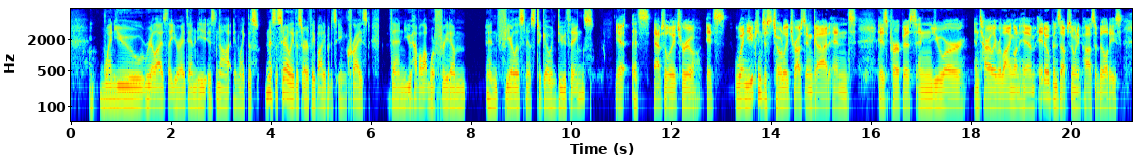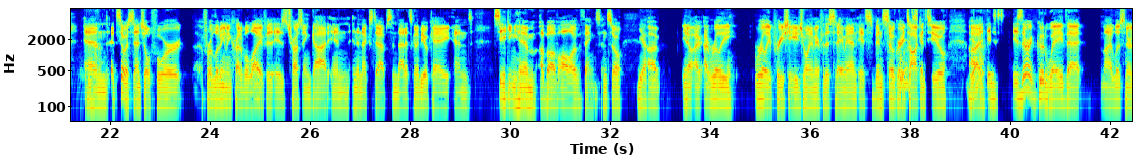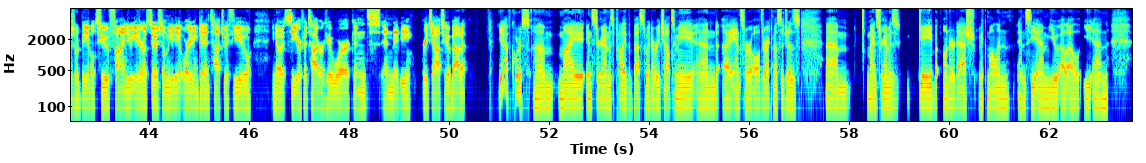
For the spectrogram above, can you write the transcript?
when you realize that your identity is not in like this necessarily this earthly body, but it's in Christ, then you have a lot more freedom and fearlessness to go and do things. Yeah, that's absolutely true. It's when you can just totally trust in God and his purpose and you are entirely relying on him, it opens up so many possibilities. And yeah. it's so essential for for living an incredible life is, is, trusting God in in the next steps and that it's going to be okay and seeking Him above all other things. And so, yeah, uh, you know, I, I, really really appreciate you joining me for this today, man. It's been so great talking to you. Yeah. Uh, is is there a good way that my listeners would be able to find you either on social media or even get in touch with you? You know, see your photography work and and maybe reach out to you about it. Yeah, of course. Um, my Instagram is probably the best way to reach out to me, and I answer all direct messages. Um, my Instagram is Gabe under dash McMullen, M C M U L L E N.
